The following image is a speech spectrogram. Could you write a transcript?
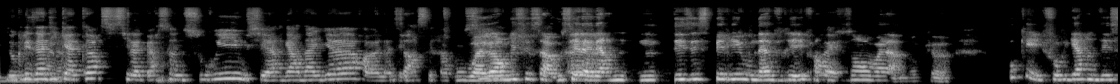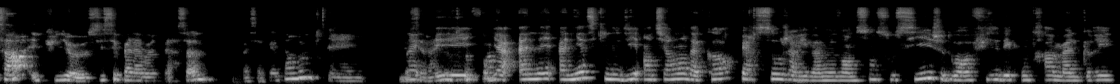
Donc les indicateurs, si la personne sourit ou si elle regarde ailleurs, euh, là c'est pas bon. Ou alors, oui, c'est ça. Ou si elle a euh. l'air désespérée ou navrée, enfin, en disant, voilà. Donc, ok, il faut regarder ça. Et puis, euh, si c'est pas la bonne personne, passer à quelqu'un d'autre. Et il y a Agnès qui nous dit entièrement d'accord. Perso, j'arrive à me vendre sans souci. Je dois refuser des contrats malgré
